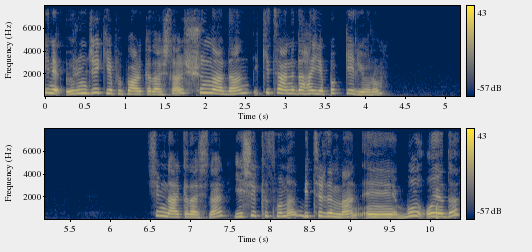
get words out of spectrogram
Yine örümcek yapıp arkadaşlar şunlardan iki tane daha yapıp geliyorum. Şimdi arkadaşlar yeşil kısmını bitirdim ben. Ee, bu oyada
